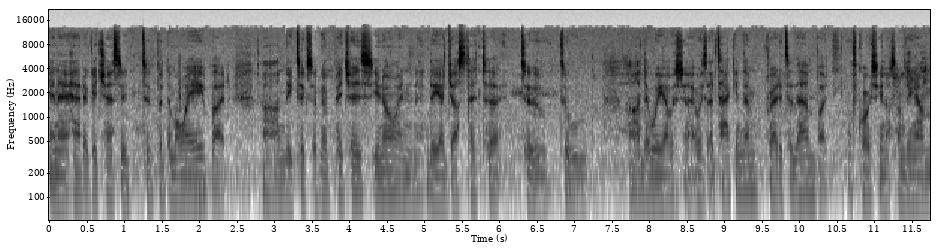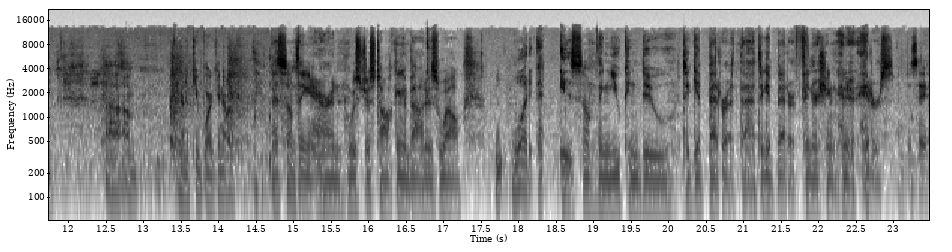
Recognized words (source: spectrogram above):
and I had a good chance to, to put them away, but um, they took some good pitches, you know, and they adjusted to to to uh, the way I was I was attacking them. Credit to them, but of course, you know, something I'm um, going to keep working on. That's something Aaron was just talking about as well. What is something you can do to get better at that, to get better at finishing hit- hitters? Entonces,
